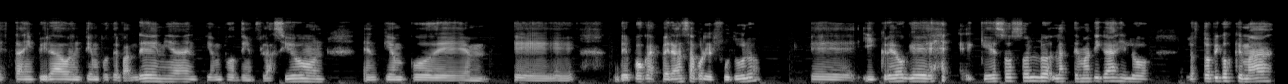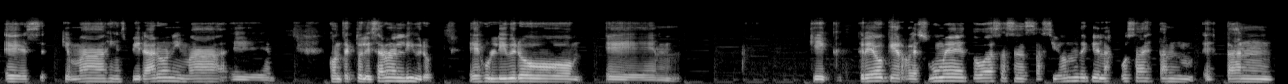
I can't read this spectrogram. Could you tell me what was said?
está inspirado en tiempos de pandemia, en tiempos de inflación, en tiempos de, eh, de poca esperanza por el futuro. Eh, y creo que, que esos son las temáticas y los tópicos que más, que más inspiraron y más eh, contextualizaron el libro. Es un libro que creo que resume toda esa sensación de que las cosas están, están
